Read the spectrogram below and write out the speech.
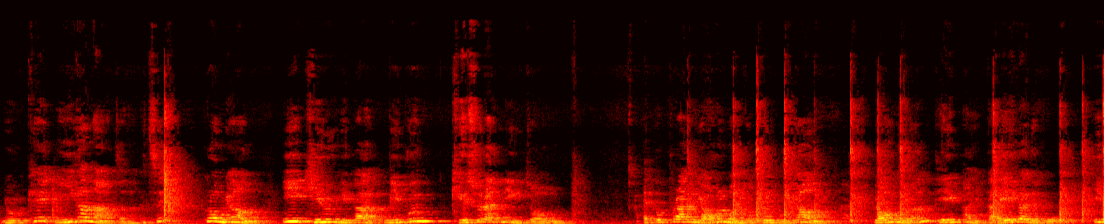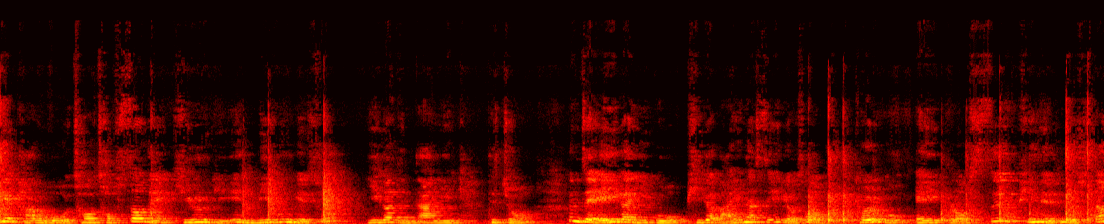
이렇게 2가 나왔잖아. 그치? 그러면 이 기울기가 미분 개수라는 얘기죠. f' 0을 먼저 구해보면 0은 대입하니까 a가 되고 이게 바로 저 접선의 기울기인 미분계수 2가 된다 이 얘기야 됐죠? 그럼 이제 a가 2고 b가 마이너스 1이어서 결국 a 플러스 b는 몇이다?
